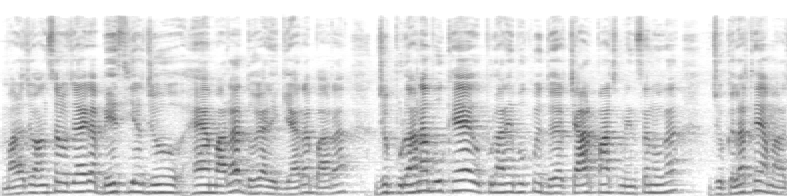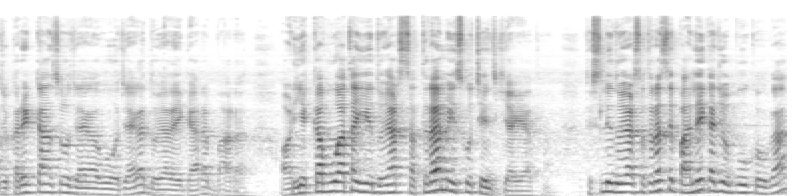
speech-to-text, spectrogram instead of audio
हमारा जो आंसर हो जाएगा बेस ईयर जो है हमारा 2011-12 जो पुराना बुक है, वो पुराने बुक में 2004-5 मेंशन होगा। जो गलत है, हमारा जो करेक्ट आंसर हो जाएगा, वो हो जाएगा 2011-12 और ये कब हुआ था? ये 2017 में इसको चेंज किया गया था। तो इसलिए 2017 से पहले का जो बुक होगा,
